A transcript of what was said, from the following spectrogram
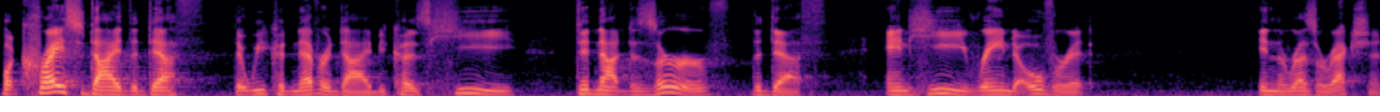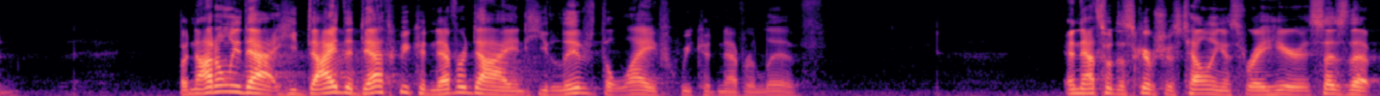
But Christ died the death that we could never die because he did not deserve the death and he reigned over it in the resurrection. But not only that, he died the death we could never die and he lived the life we could never live. And that's what the scripture is telling us right here. It says that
